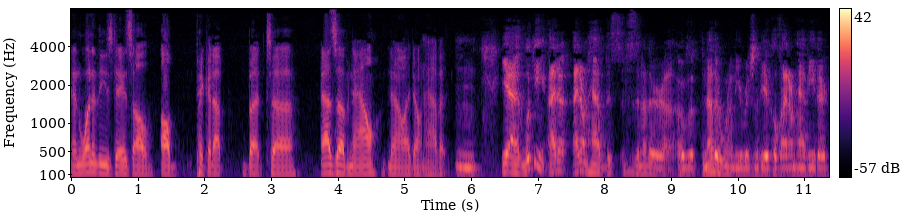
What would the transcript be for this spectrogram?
and one of these days I'll, I'll pick it up. But uh, as of now, no, I don't have it. Mm. Yeah, looking, I don't, I don't have this. This is another, uh, of- another one of the original vehicles I don't have either.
